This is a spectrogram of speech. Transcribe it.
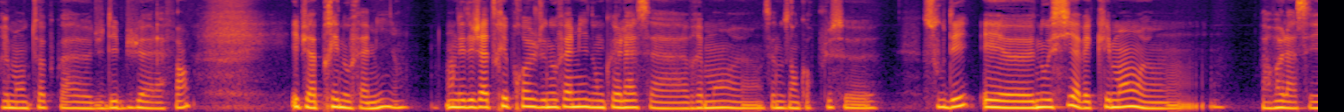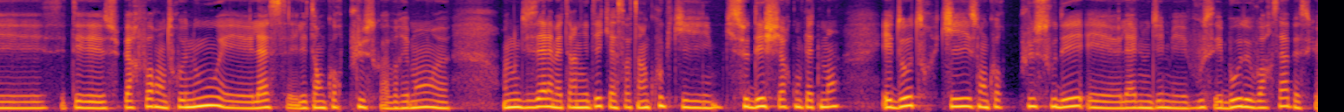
vraiment top quoi, du début à la fin. Et puis après, nos familles. Hein on est déjà très proche de nos familles, donc euh, là, ça vraiment, euh, ça nous a encore plus euh, soudés. Et nous aussi, avec Clément, voilà, c'était super fort entre nous. Et là, il était encore plus, quoi. Vraiment, on nous disait à la maternité qu'il y a certains couples qui, se déchirent complètement et d'autres qui sont encore plus soudés. Et là, elle nous dit, mais vous, c'est beau de voir ça parce que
